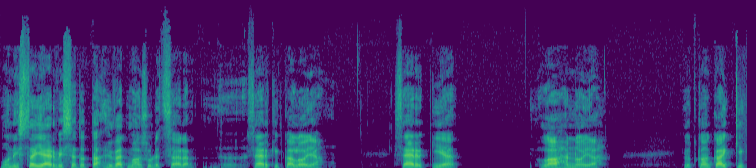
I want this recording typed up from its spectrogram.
monissa järvissä tota, hyvät mahdollisuudet saada särkikaloja, särkiä, lahnoja, jotka on kaikki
